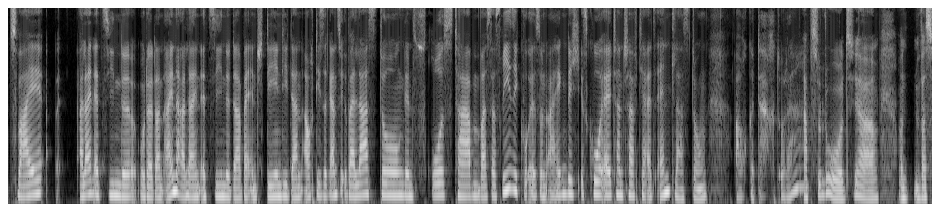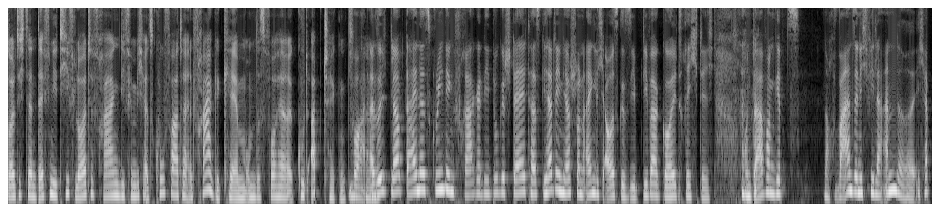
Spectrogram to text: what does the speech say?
zwei Alleinerziehende oder dann eine Alleinerziehende dabei entstehen, die dann auch diese ganze Überlastung, den Frust haben, was das Risiko ist. Und eigentlich ist Co-Elternschaft ja als Entlastung auch gedacht, oder? Absolut, ja. Und was sollte ich denn definitiv Leute fragen, die für mich als Co-Vater in Frage kämen, um das vorher gut abchecken zu Boah, können? also ich glaube, deine Screening-Frage, die du gestellt hast, die hat ihn ja schon eigentlich ausgesiebt. Die war goldrichtig. Und davon gibt's noch wahnsinnig viele andere. Ich habe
